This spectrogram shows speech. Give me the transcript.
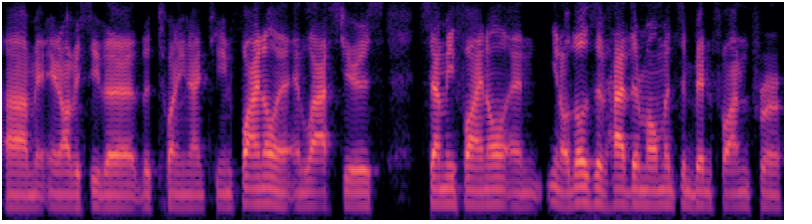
um, and obviously the the 2019 final and, and last year's semifinal, and you know those have had their moments and been fun for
